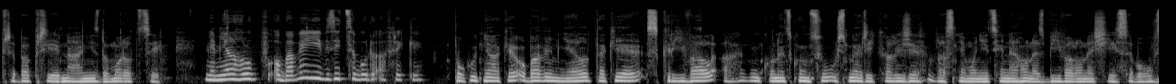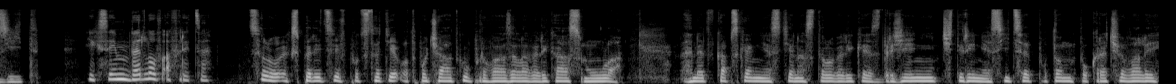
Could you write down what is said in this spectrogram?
třeba při jednání s domorodci. Neměl Holub v obavě jí vzít sebou do Afriky? Pokud nějaké obavy měl, tak je skrýval a konec konců už jsme říkali, že vlastně mu nic jiného nezbývalo, než ji sebou vzít. Jak se jim vedlo v Africe? Celou expedici v podstatě od počátku provázela veliká smůla. Hned v Kapském městě nastalo veliké zdržení. Čtyři měsíce potom pokračovali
